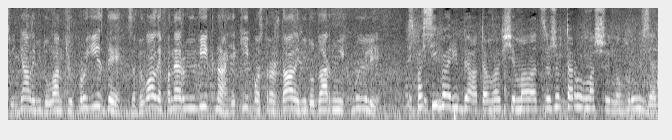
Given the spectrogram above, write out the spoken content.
звільняли від уламків проїзди, забивали фанерою вікна, які постраждали від ударної хвилі. Спасибо ребятам, вообще молодцы. Уже вторую машину грузят,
